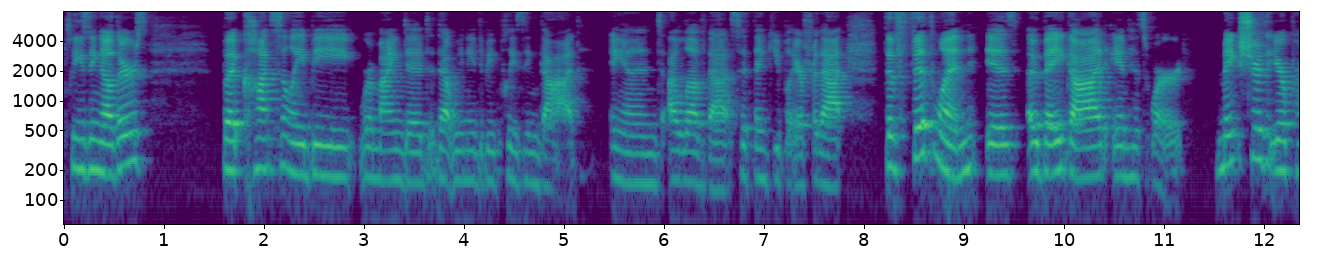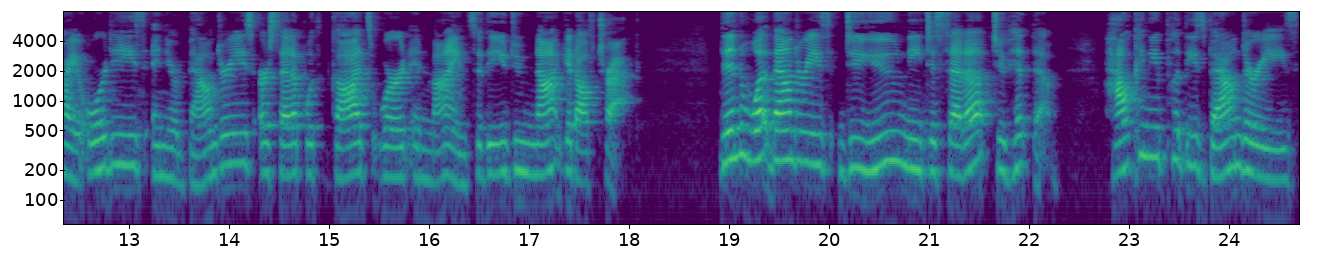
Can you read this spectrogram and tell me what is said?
pleasing others, but constantly be reminded that we need to be pleasing God. And I love that. So thank you, Blair, for that. The fifth one is obey God and his word. Make sure that your priorities and your boundaries are set up with God's word in mind so that you do not get off track. Then, what boundaries do you need to set up to hit them? How can you put these boundaries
